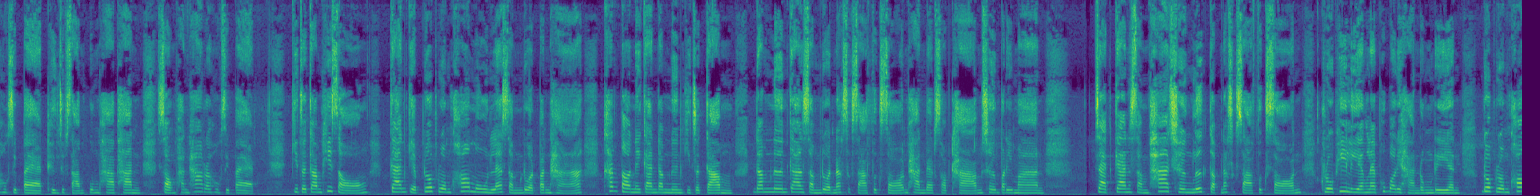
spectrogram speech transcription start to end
2568 ถึง 13 กุมภาพันธ์ 2568 กิจกรรมที่ 2 การเก็บรวบรวมข้อมูลและสำรวจปัญหา ขั้นตอนในการดำเนินกิจกรรม ดำเนินการสำรวจนักศึกษาฝึกสอนผ่านแบบสอบถาม เชิงปริมาณ จัดการสัมภาษณ์เชิงลึกกับนักศึกษาฝึกสอน ครูพี่เลี้ยงและผู้บริหารโรงเรียน รวบรวมข้อ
